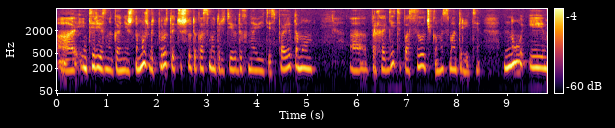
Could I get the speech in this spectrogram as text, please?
А, интересно, конечно. Может быть, просто что-то посмотрите и вдохновитесь. Поэтому а, проходите по ссылочкам и смотрите. Ну и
